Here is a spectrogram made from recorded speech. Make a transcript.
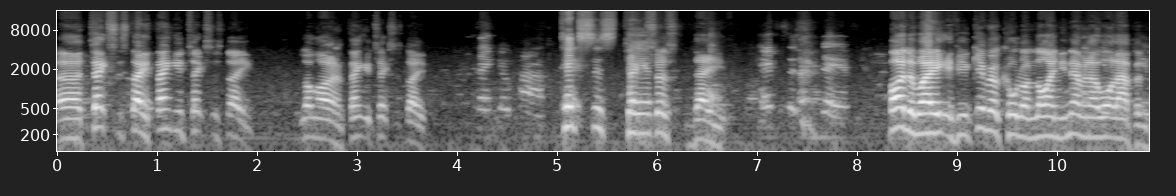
Uh, Texas Dave. Thank you, Texas Dave. Long Island. Thank you, Texas Dave. Thank you, ค่ะ Texas Dave. Texas Dave. Texas Dave. By the way, if you give her a call online, you never know what'll happen.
